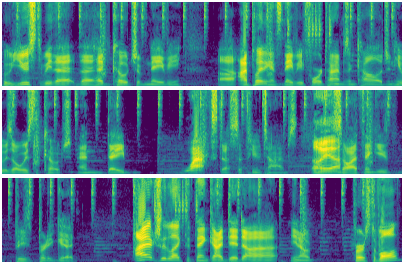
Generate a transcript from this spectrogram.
who used to be the, the head coach of Navy. Uh, I played against Navy four times in college, and he was always the coach. And they waxed us a few times. Oh, yeah? So I think he's, he's pretty good. I actually like to think I did, uh, you know, first of all,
